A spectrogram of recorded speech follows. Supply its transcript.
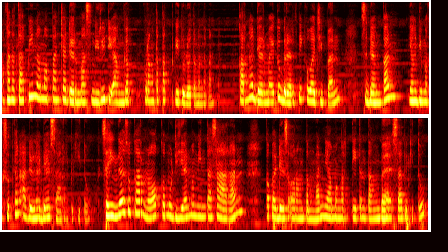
akan tetapi nama Pancadharma sendiri dianggap kurang tepat begitu loh teman-teman karena dharma itu berarti kewajiban, sedangkan yang dimaksudkan adalah dasar begitu. Sehingga Soekarno kemudian meminta saran kepada seorang teman yang mengerti tentang bahasa begitu,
